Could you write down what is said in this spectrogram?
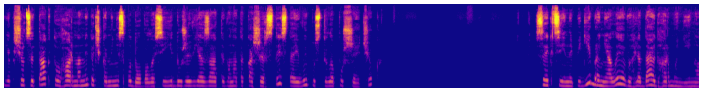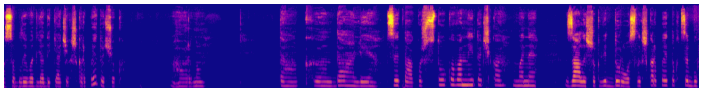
Якщо це так, то гарна ниточка мені сподобалась. Її дуже в'язати. Вона така шерстиста і випустила пушечок. Секції не підібрані, але виглядають гармонійно, особливо для дитячих шкарпеточок. Гарно. Так, далі це також стокова ниточка. У мене залишок від дорослих шкарпеток. Це був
